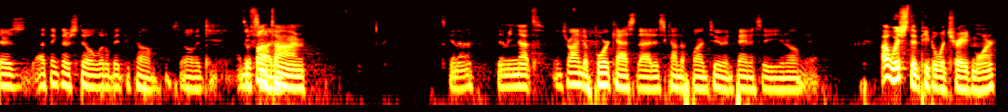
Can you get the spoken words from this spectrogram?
there's, I think there's still a little bit to come. So it's, I'm It's a fun time. It's gonna it's gonna be nuts. And trying to forecast that is kind of fun too in fantasy. You know. Yeah. I wish that people would trade more.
